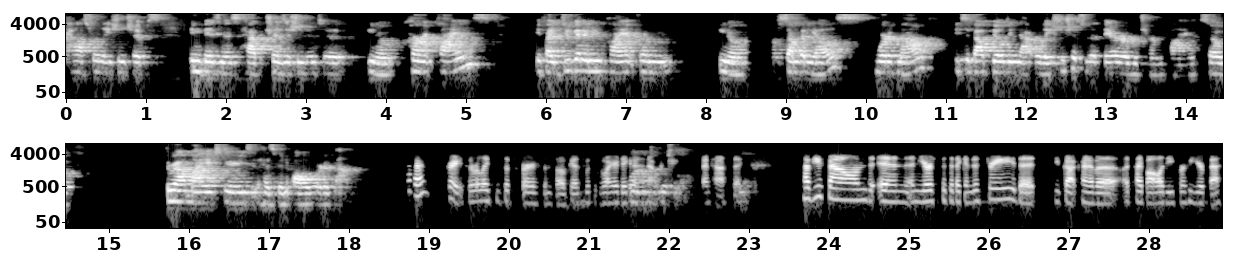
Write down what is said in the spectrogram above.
past relationships in business have transitioned into you know current clients. If i do get a new client from you know somebody else word of mouth it's about building that relationship so that they're a return client. So throughout my experience it has been all word of mouth. Okay great. So relationships first and focus which is why you're digging into networking. Fantastic. Yeah. have you found in in your specific industry that you've got kind of a, a typology for who your best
